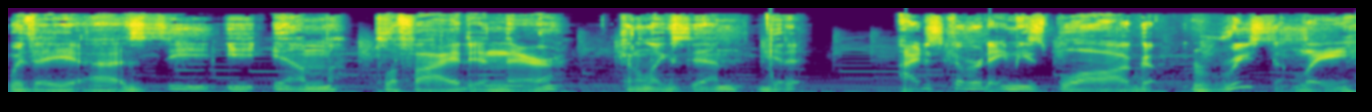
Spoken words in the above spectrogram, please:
with a uh, Z E M plified in there, kind of like Zen. Get it? I discovered Amy's blog recently.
